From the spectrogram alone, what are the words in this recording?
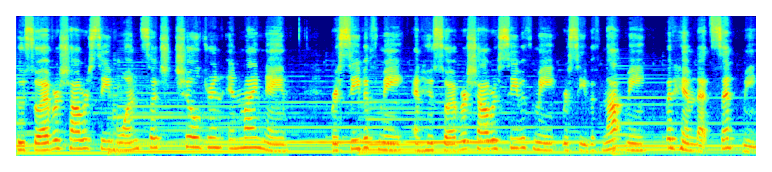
Whosoever shall receive one such children in my name, receiveth me, and whosoever shall receiveth me, receiveth not me, but him that sent me.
